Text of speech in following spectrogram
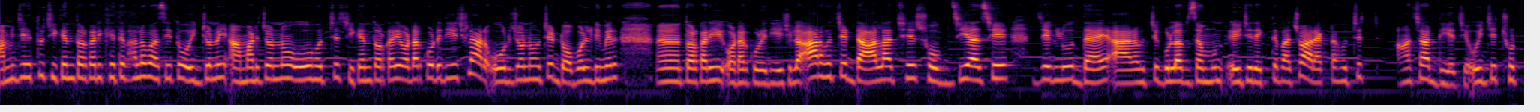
আমি যেহেতু চিকেন তরকারি খেতে ভালোবাসি, তো ওই জন্যই আমার জন্য ও হচ্ছে চিকেন তরকারি অর্ডার করে দিয়েছিল, আর ওর জন্য হচ্ছে ডবল ডিমের তরকারি অর্ডার করে দিয়েছিল। আর হচ্ছে ডাল আছে, সবজি আছে, যেগুলো দেয়, আর হচ্ছে গোলাপ জামুন, এই যে দেখতে পাচ্ছ, আর একটা হচ্ছে আচার দিয়েছে। ওই যে ছোট্ট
